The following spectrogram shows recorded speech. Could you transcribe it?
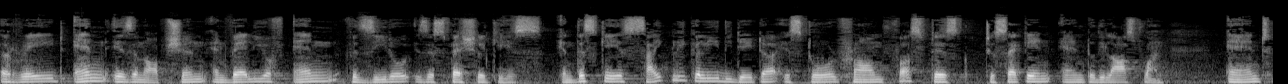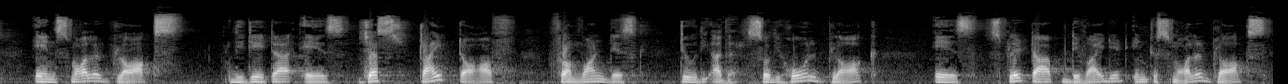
a RAID n is an option and value of n with 0 is a special case. In this case, cyclically the data is stored from first disk to second and to the last one. And in smaller blocks, the data is just striped off from one disk to the other. So the whole block is split up, divided into smaller blocks,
